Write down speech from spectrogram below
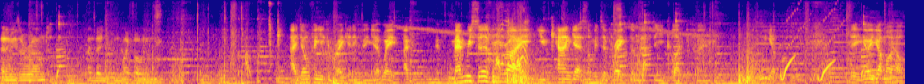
enemies are around, and then you can, like, hone them. I don't think you can break anything yet. Wait, I, if memory serves me right, you can get something to break them after you collect the thing. There you go, you got more health.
